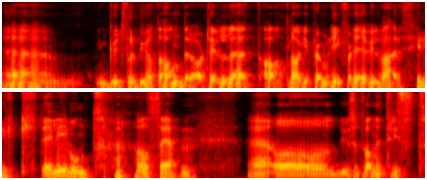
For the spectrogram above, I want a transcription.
Eh, Gud forby at han drar til et annet lag i Premier League, for det vil være fryktelig vondt å se. Mm. Eh, og usedvanlig trist.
